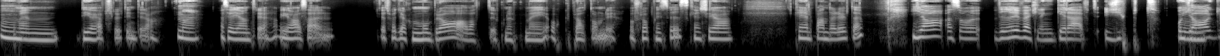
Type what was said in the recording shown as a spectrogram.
Men det gör jag absolut inte idag. Nej. Alltså jag gör inte det. Och Jag, så här, jag tror att jag kommer må bra av att öppna upp mig och prata om det. Och förhoppningsvis kanske jag kan hjälpa andra där ute. Ja, alltså vi har ju verkligen grävt djupt. Och jag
